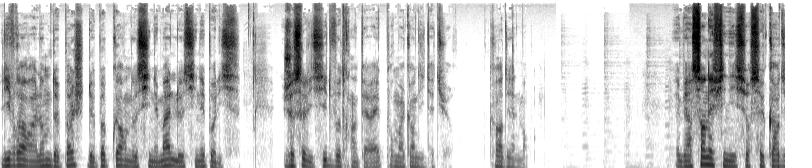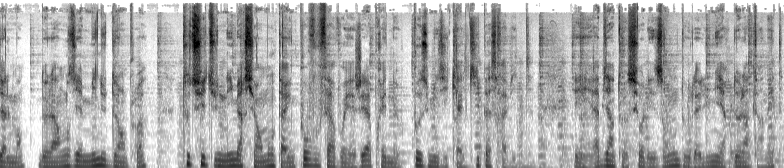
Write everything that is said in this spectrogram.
livreur à lampe de poche de popcorn au cinéma Le Cinépolis. Je sollicite votre intérêt pour ma candidature. Cordialement. Eh bien, c'en est fini sur ce cordialement de la 11e minute de l'emploi. Tout de suite, une immersion en montagne pour vous faire voyager après une pause musicale qui passera vite. Et à bientôt sur les ondes ou la lumière de l'Internet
